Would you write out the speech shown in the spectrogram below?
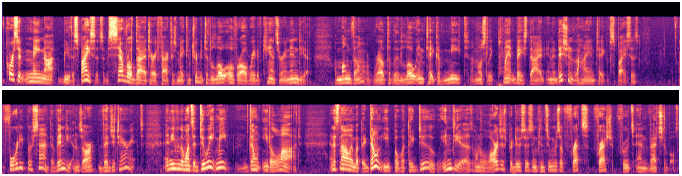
Of course, it may not be the spices. Several dietary factors may contribute to the low overall rate of cancer in India. Among them, a relatively low intake of meat, a mostly plant-based diet, in addition to the high intake of spices, 40% of Indians are vegetarians, and even the ones that do eat meat don't eat a lot. And it's not only what they don't eat, but what they do. India is one of the largest producers and consumers of fresh, fruits and vegetables.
